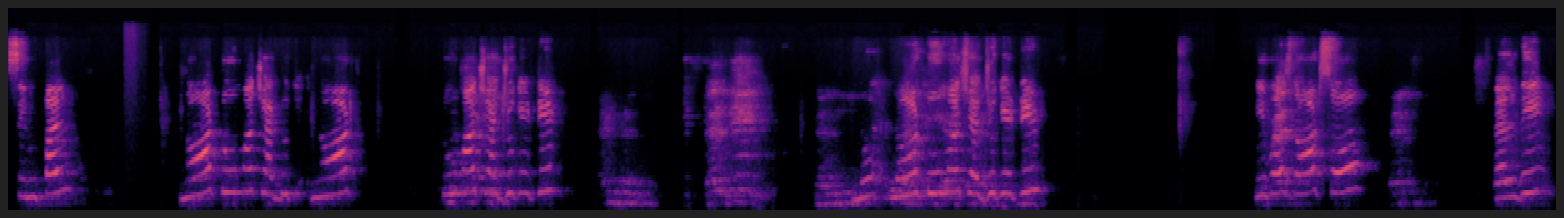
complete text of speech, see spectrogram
simple, not too much, not too much educated. No, not too much educated. He was not so wealthy.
